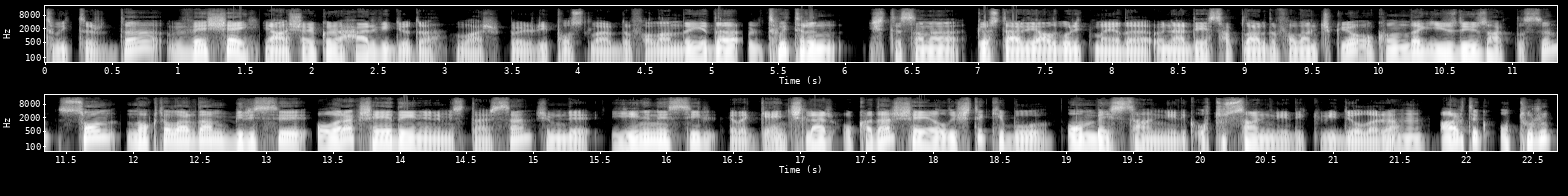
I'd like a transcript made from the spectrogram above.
Twitter'da ve şey ya aşağı yukarı her videoda var böyle repostlarda falan da ya da Twitter'ın işte sana gösterdiği algoritma ya da önerdiği hesaplarda falan çıkıyor. O konuda %100 haklısın. Son noktalardan birisi olarak şeye değinelim istersen. Şimdi yeni nesil ya da gençler o kadar şeye alıştı ki bu 15 saniyelik, 30 saniyelik videolara. Hı hı. Artık oturup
